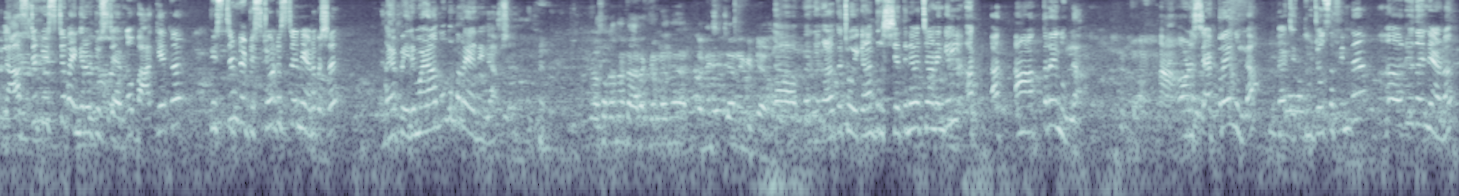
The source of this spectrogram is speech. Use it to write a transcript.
ലാസ്റ്റ് ട്വിസ്റ്റ് ഭയങ്കര ട്വിസ്റ്റ് ആയിരുന്നു. ബാക്കിയൊക്കെ ട്വിസ്റ്റ് ഉണ്ട്. ട്വിസ്റ്റോ ട്വിസ്റ്റ് തന്നെയാണ്. പക്ഷെ അങ്ങനെ പെരുമഴ എന്നൊന്നും പറയാനില്ല. പക്ഷെ നിങ്ങളൊക്കെ ചോദിക്കണ ദൃശ്യത്തിനെ വെച്ചാണെങ്കിൽ അത്- അത് അത്രയൊന്നുമില്ല. ആ ഓണസ്റ്റ് അത്രയൊന്നുമില്ല. ചിത്തു ജിത്തു ജോസഫിന്റെ ഒരു ഇത് തന്നെയാണ്.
